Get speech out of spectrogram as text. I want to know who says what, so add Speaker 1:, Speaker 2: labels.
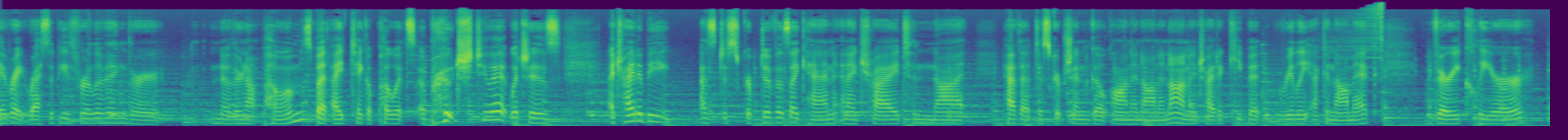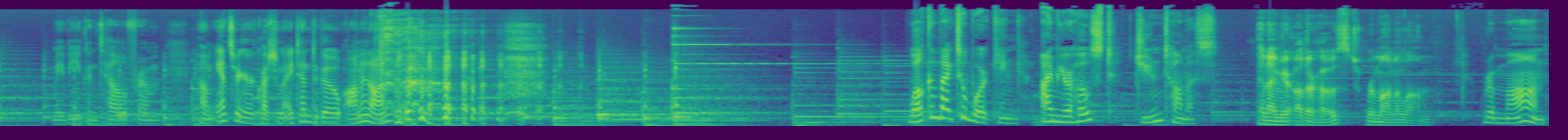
Speaker 1: I write recipes for a living. They're no, they're not poems, but I take a poet's approach to it, which is I try to be as descriptive as I can and I try to not have that description go on and on and on. I try to keep it really economic, very clear. Maybe you can tell from how I'm answering your question, I tend to go on and on.
Speaker 2: Welcome back to Working. I'm your host, June Thomas.
Speaker 3: And I'm your other host, Rumaan Alam.
Speaker 2: Rumaan.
